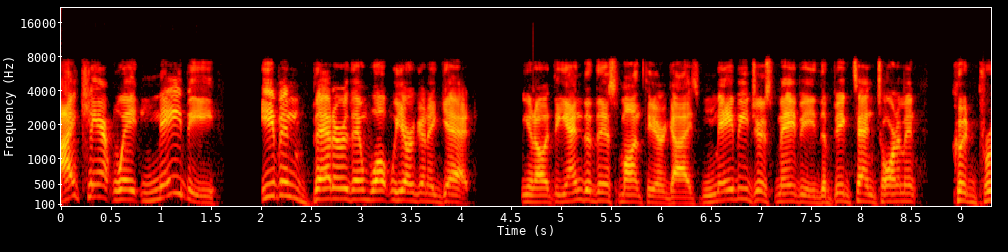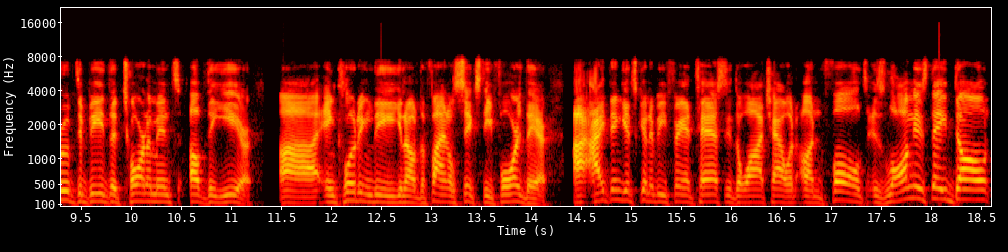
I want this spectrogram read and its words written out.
I can't wait. Maybe even better than what we are going to get. You know, at the end of this month here, guys. Maybe just maybe the Big Ten tournament could prove to be the tournament of the year, uh, including the you know the final 64 there. I, I think it's going to be fantastic to watch how it unfolds. As long as they don't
